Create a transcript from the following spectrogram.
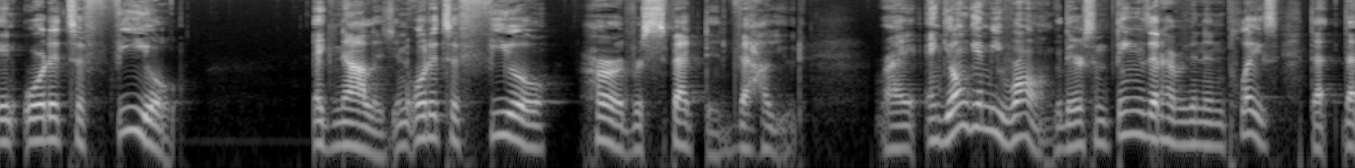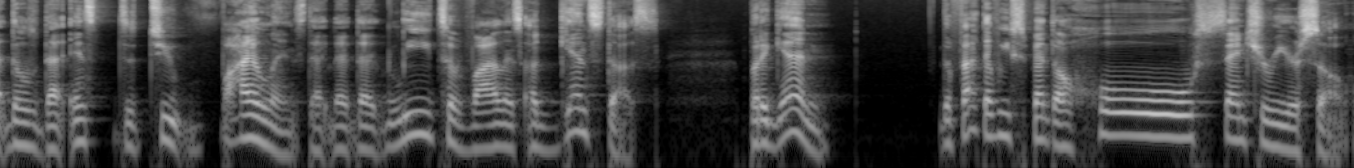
in order to feel acknowledged, in order to feel heard, respected, valued. Right. And don't get me wrong, there are some things that have been in place that that those that institute violence, that that, that lead to violence against us. But again, the fact that we spent a whole century or so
